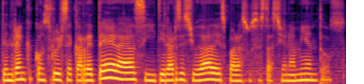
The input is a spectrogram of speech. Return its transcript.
Tendrían que construirse carreteras y tirarse ciudades para sus estacionamientos.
